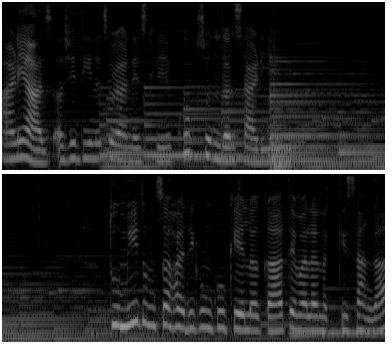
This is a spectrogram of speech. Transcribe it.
आणि आज अशी तीनच वेळा नेसली आहे. खूप सुंदर साडी. आहे तुम्ही तुमचं हळदी कुंकू केलं का ते मला नक्की सांगा.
